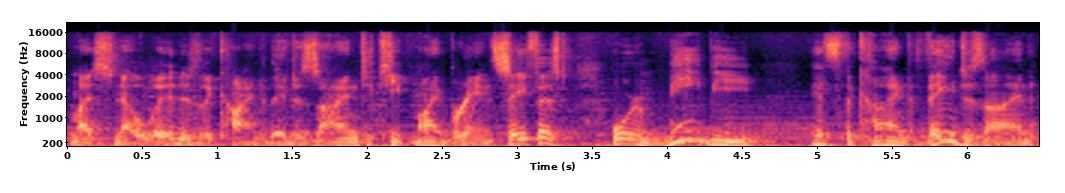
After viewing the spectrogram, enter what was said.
my Snell lid is the kind they designed to keep my brain safest, or maybe it's the kind they designed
